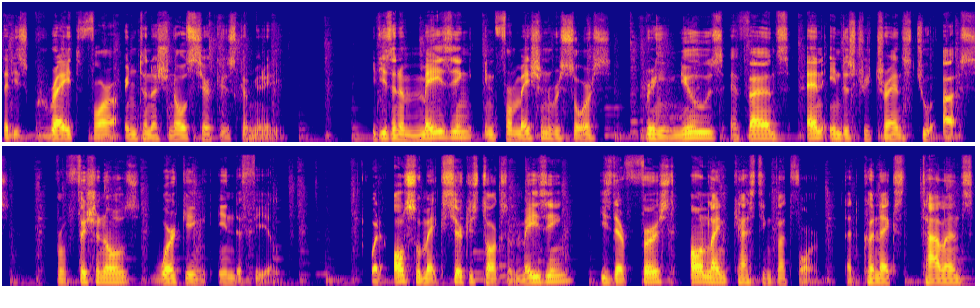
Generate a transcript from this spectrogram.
that is great for our international circus community. It is an amazing information resource bringing news, events, and industry trends to us, professionals working in the field. What also makes Circus Talks amazing is their first online casting platform that connects talents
